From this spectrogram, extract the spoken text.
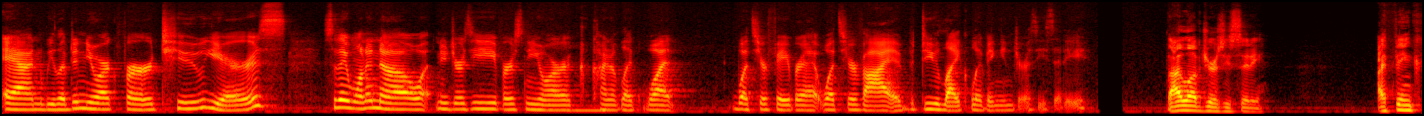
and we lived in New York for two years. So they want to know New Jersey versus New York, kind of like what, what's your favorite? What's your vibe? Do you like living in Jersey City? I love Jersey City. I think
